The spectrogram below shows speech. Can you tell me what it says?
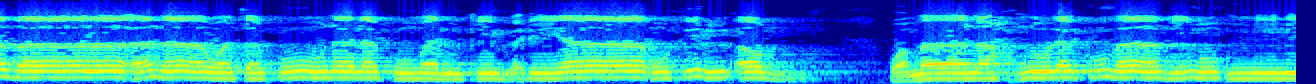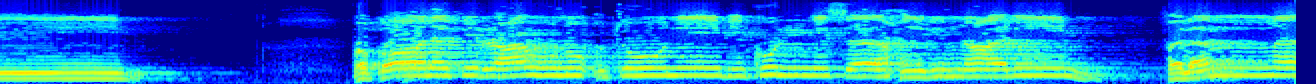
آبَاءَنَا وَتَكُونَ لَكُمَا الْكِبْرِيَاءُ فِي الْأَرْضِ وَمَا نَحْنُ لَكُمَا بِمُؤْمِنِينَ فَقَالَ فِرْعَوْنُ ائْتُونِي بِكُلِّ سَاحِرٍ عَلِيمٍ فَلَمَّا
